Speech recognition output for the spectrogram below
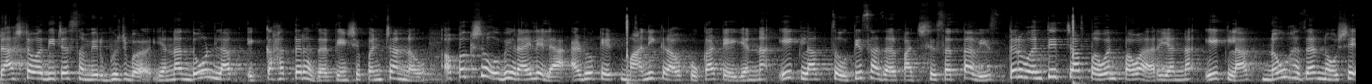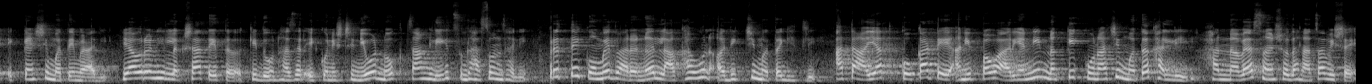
राष्ट्रवादीच्या समीर भुजबळ यांना दोन लाख एकाहत्तर हजार तीनशे पंच्याण्णव अपक्ष उभे राहिलेल्या ॲडव्होकेट माणिकराव कोकाटे यांना एक लाख चौतीस हजार पाचशे सत्तावीस तर वंचितच्या पवन पवार यांना एक लाख नऊ हजार नऊशे एक्क्याऐंशी मते मिळाली. यावरून हे लक्षात येतं की दोन हजार एकोणीसची निवडणूक चांगलीच घासून झाली. प्रत्येक उमेदवारानं लाखाहून अधिकची मतं घेतली. आता यात कोकाटे आणि पवार यांनी नक्की कुणाची मतं खाल्ली हा नव्या संशोधनाचा विषय.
